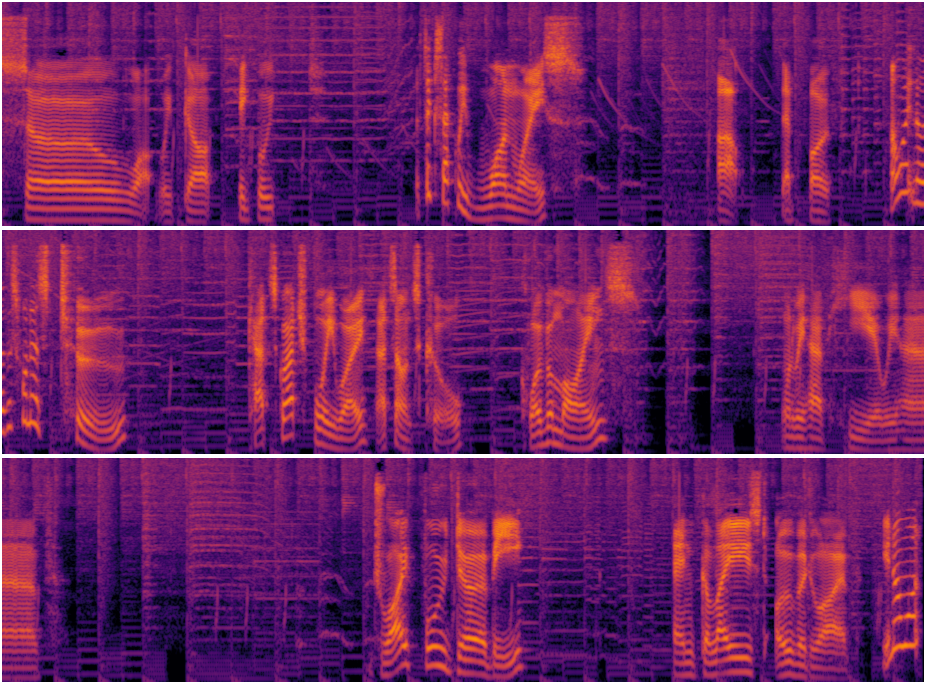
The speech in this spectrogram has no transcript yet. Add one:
So, what? We've got Big Boot. That's exactly one race. Oh, they're both. Oh, wait, no, this one has two. Cat Scratch Freeway, that sounds cool. Clover Mines. What do we have here? We have. Drive Through Derby and Glazed Overdrive. You know what?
